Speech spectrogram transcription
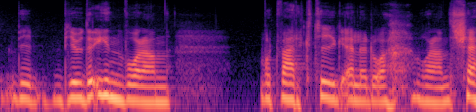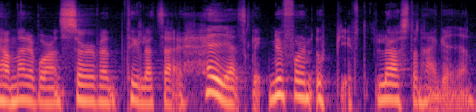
vi bjuder in våran, vårt verktyg eller då våran tjänare, våran servant till att säga hej älskling, nu får du en uppgift, lös den här grejen.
